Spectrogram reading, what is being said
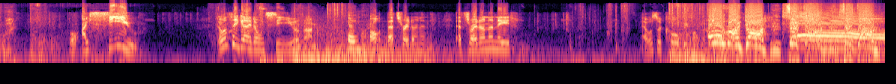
What? Bro, I see you! Don't think I don't see you. Good man. Oh my. Oh, that's right on a that's right on a nade. That was a Kobe moment. Oh my god! Sit down! Sit down!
